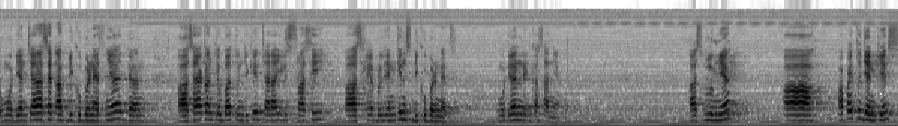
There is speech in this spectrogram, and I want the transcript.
kemudian cara setup di Kubernetes-nya, dan uh, saya akan coba tunjukin cara ilustrasi uh, scalable Jenkins di Kubernetes. Kemudian ringkasannya. Uh, sebelumnya, uh, apa itu Jenkins?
